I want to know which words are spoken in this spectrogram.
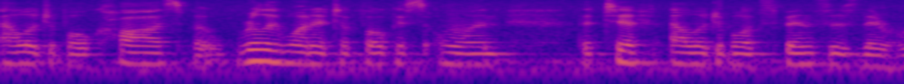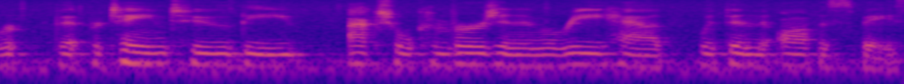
eligible costs, but really wanted to focus on the TIF eligible expenses that, re- that pertain to the actual conversion and rehab within the office space.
